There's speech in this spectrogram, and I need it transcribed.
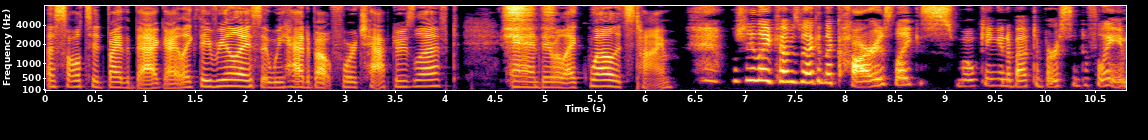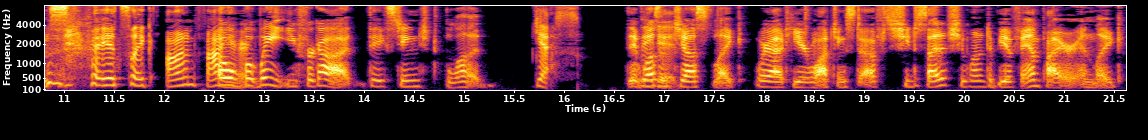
assaulted by the bad guy. Like they realize that we had about four chapters left, and they were like, "Well, it's time." Well, she like comes back and the car is like smoking and about to burst into flames. Right? It's like on oh, fire. oh, but wait, you forgot. They exchanged blood. yes, It They wasn't did. just like we're out here watching stuff. She decided she wanted to be a vampire and like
